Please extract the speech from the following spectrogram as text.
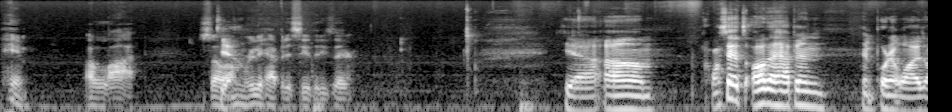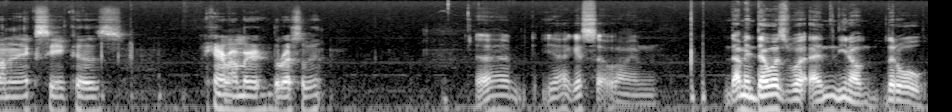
him a lot. So Yeah. I'm really happy to see that he's there. Yeah, um, I want to say that's all that happened important wise on NXT because I can't remember the rest of it. Um, yeah, I guess so. I mean, I mean, there was what you know little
